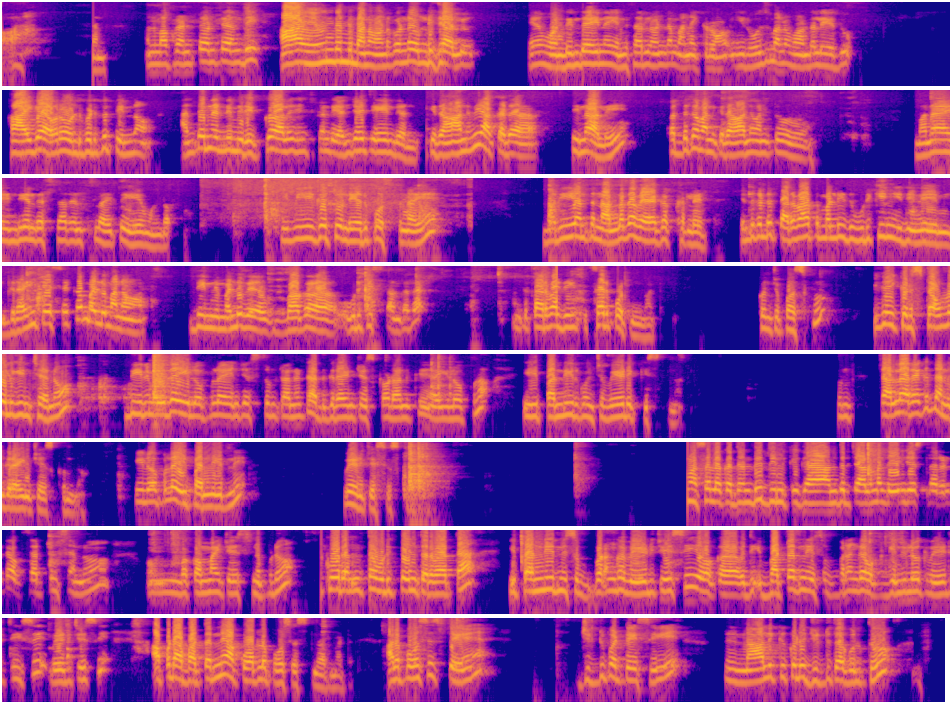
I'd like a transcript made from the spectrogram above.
మా ఫ్రెండ్తో అంటే అంది ఆ ఏముందండి? మనం వండకుండా ఉండి చాలు. ఏం వండింది అయినా ఎన్నిసార్లు వండా మన ఇక్కడ ఈ రోజు మనం వండలేదు. హాయిగా ఎవరో వండి పెడితే తిన్నాం. అంతేనండి మీరు ఎక్కువ ఆలోచించకండి ఎంజాయ్ చేయండి అండి రానివి అక్కడ తినాలి. పెద్దగా మనకి రాని అంటూ మన ఇండియన్ రెస్టారెంట్స్లో అయితే ఏముండవు. ఇవి చూడండి ఎరుపు వస్తున్నాయి. మరీ అంత నల్లగా వేగక్కర్లేదు. ఎందుకంటే తర్వాత మళ్ళీ ఇది ఉడికి ఇది గ్రైండ్ చేసాక మళ్ళీ మనం దీన్ని మళ్ళీ బాగా ఉడికిస్తాం కదా. ఇంకా తర్వాత ఇది సరిపోతుంది అన్నమాట కొంచెం పసుపు. ఇక ఇక్కడ స్టవ్ వెలిగించాను. దీని మీద ఈ లోపల ఏం చేస్తుంటానంటే అది గ్రైండ్ చేసుకోవడానికి ఈ లోపల ఈ పన్నీర్ కొంచెం వేడెక్కిస్తున్నాను చల్లారాక దాన్ని గ్రైండ్ చేసుకుందాం. ఈ లోపల ఈ పన్నీర్ని వేడి చేసేసుకుందాం. మసాలా కదండి దీనికి అందరు చాలా మంది ఏం చేస్తున్నారంటే ఒకసారి చూశాను. ఒక అమ్మాయి చేసినప్పుడు. కూర అంతా ఉడికిపోయిన తర్వాత ఈ పన్నీర్ని శుభ్రంగా వేడి చేసి ఒక బటర్ శుభ్రంగా ఒక గిన్నెలోకి వేడి చేసి వేడి చేసి అప్పుడు ఆ బట్టర్ని ఆ కూరలో పోసేస్తున్నారు అనమాట అలా పోసేస్తే జిడ్డు పట్టేసి నాలుగు కూడా జిడ్డు తగులుతూ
